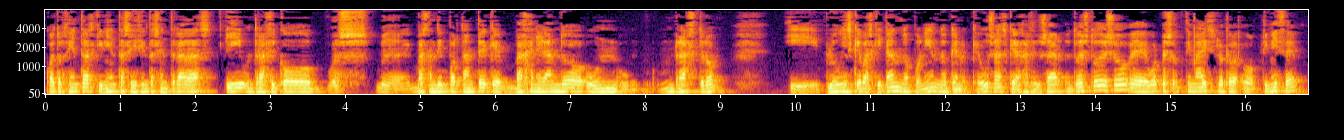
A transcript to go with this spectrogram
400, 500, 600 entradas y un tráfico, pues, eh, bastante importante que va generando un, rastro y plugins que vas quitando, poniendo, que, que, usas, que dejas de usar. Entonces todo eso, eh, WordPress Optimize, lo que optimice,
